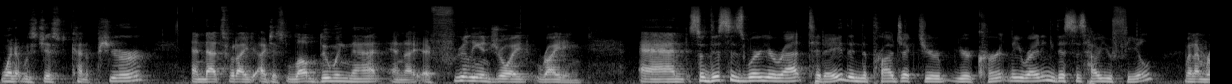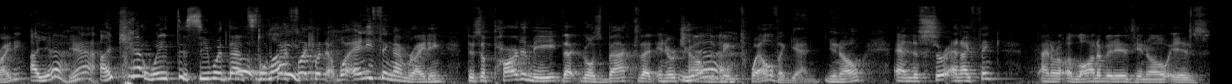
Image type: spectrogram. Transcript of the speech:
When it was just kind of pure, and that's what I, I just loved doing that, and I, I really enjoyed writing. And So this is where you're at today. Then the project you're you're currently writing. This is how you feel. when I'm writing, Uh, yeah. yeah, I can't wait to see what that's well, like. It's like when, well, anything I'm writing, there's a part of me that goes back to that inner child Yeah. of being 12 again, you know? And the and I think, I don't know, a lot of it is, you know, is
